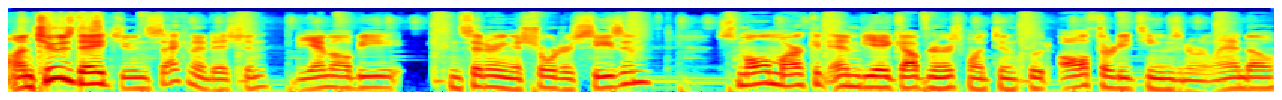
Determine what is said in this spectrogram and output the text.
On Tuesday, June 2nd edition, the MLB considering a shorter season. Small market NBA governors want to include all 30 teams in Orlando.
